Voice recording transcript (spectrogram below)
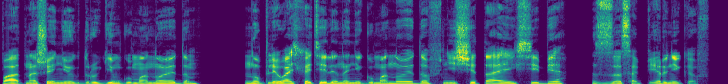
по отношению к другим гуманоидам, но плевать хотели на негуманоидов, не считая их себе за соперников.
